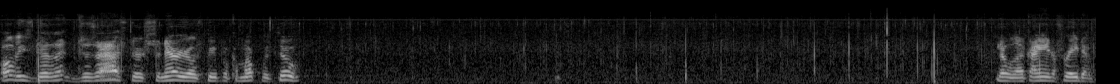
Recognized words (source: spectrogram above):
all these disaster scenarios people come up with too. You know, like I ain't afraid of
